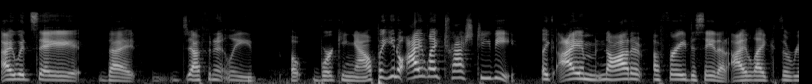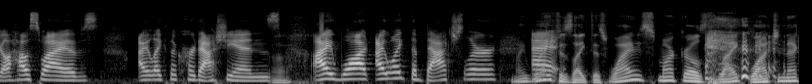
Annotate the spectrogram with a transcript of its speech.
I would say that definitely uh, working out, but you know, I like trash TV. Like I am not a- afraid to say that I like the Real Housewives. I like the Kardashians. I watch. I like The Bachelor. My wife is like this. Why do smart girls like watching that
